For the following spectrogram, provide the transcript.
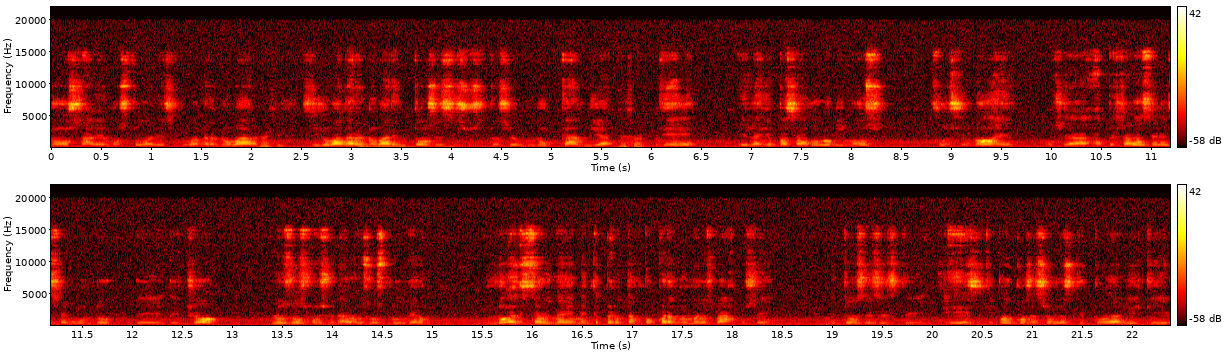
no sabemos todavía si lo van a renovar, si lo van a renovar entonces si su situación no cambia, exacto. que el año pasado lo vimos, funcionó, ¿eh? O sea, a pesar de ser el segundo de, de Chop, los dos funcionaron, los dos produjeron, no extraordinariamente, pero tampoco eran números bajos, ¿eh? Entonces, este, ese tipo de cosas son las que todavía hay que,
